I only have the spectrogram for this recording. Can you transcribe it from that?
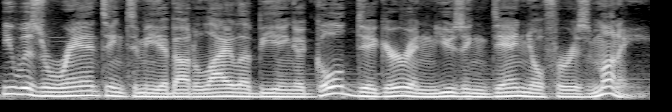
He was ranting to me about Lila being a gold digger and using Daniel for his money.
